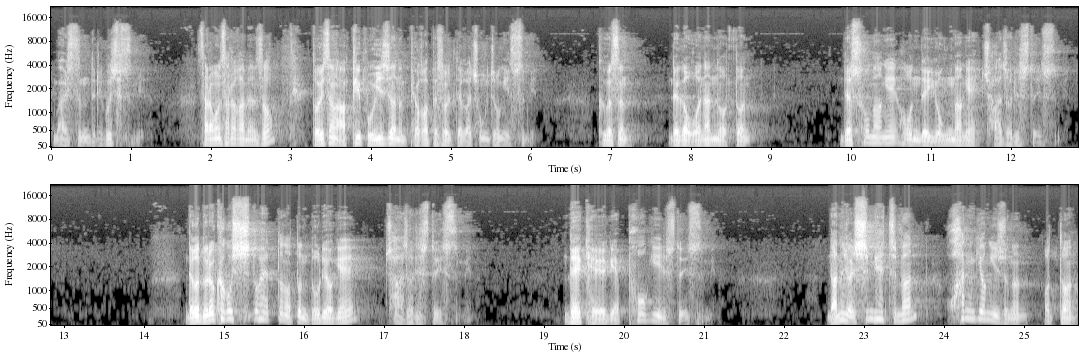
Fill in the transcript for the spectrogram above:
말씀드리고 싶습니다. 사람은 살아가면서 더 이상 앞이 보이지 않는 벽 앞에 설 때가 종종 있습니다. 그것은 내가 원하는 어떤 내 소망에 혹은 내 욕망에 좌절일 수도 있습니다. 내가 노력하고 시도했던 어떤 노력의 좌절일 수도 있습니다. 내 계획의 포기일 수도 있습니다. 나는 열심히 했지만 환경이 주는 어떤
